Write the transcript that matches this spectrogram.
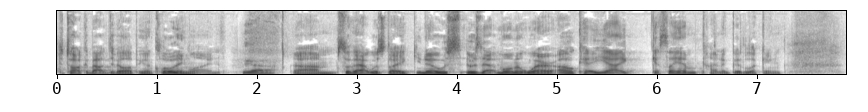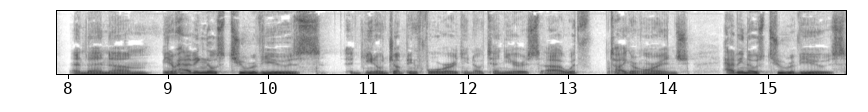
to talk about developing a clothing line. yeah Um, so that was like, you know, it was, it was that moment where, okay, yeah, I guess I am kind of good looking. And then, um, you know, having those two reviews, you know, jumping forward, you know, 10 years uh, with Tiger Orange, having those two reviews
